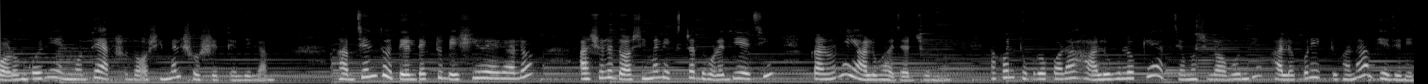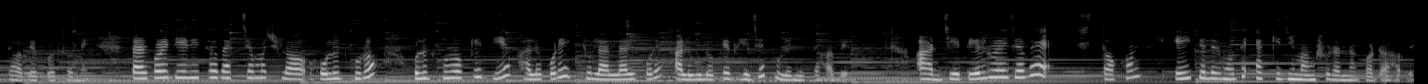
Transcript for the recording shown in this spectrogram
গরম করে নিয়ে এর মধ্যে একশো দশ এমএল সর্ষের তেল দিলাম। ভাবছেন তো তেলটা একটু বেশি হয়ে গেল? আসলে দশ এমএল এক্সট্রা ধরে দিয়েছি কারণ এই আলু ভাজার জন্য। এখন টুকরো করা আলুগুলোকে এক চামচ লবণ দিয়ে ভালো করে একটুখানা ভেজে নিতে হবে প্রথমে। তারপরে দিয়ে দিতে হবে এক চামচ হলুদ গুঁড়ো। হলুদ গুঁড়োকে দিয়ে ভালো করে একটু লাল লাল করে আলুগুলোকে ভেজে তুলে নিতে হবে। আর যে তেল রয়ে যাবে, তখন এই তেলের মধ্যে এক কেজি মাংস রান্না করা হবে।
